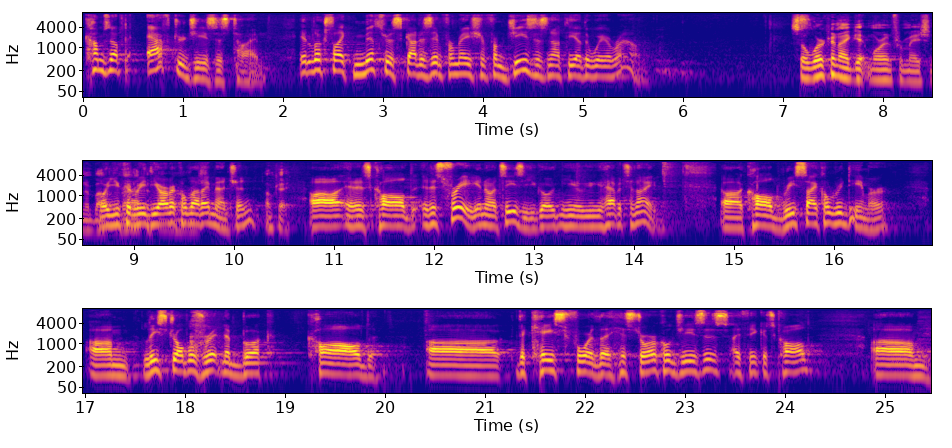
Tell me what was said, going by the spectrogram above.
comes up after Jesus' time. It looks like Mithras got his information from Jesus, not the other way around. So where can I get more information about? Well, you can read the article that I mentioned. Okay. Uh, and it's called. It is free. You know, it's easy. You go. You, you have it tonight. Uh, called Recycled Redeemer. Um, Lee Strobel's written a book called uh, "The Case for the Historical Jesus." I think it's called. Um,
